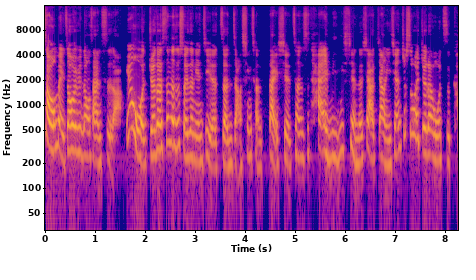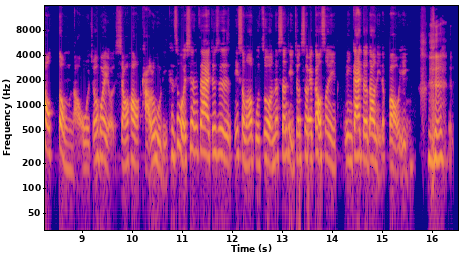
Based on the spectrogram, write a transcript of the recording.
少我每周会运动三次啦。因为我觉得真的是随着年纪的增长，新陈代谢真的是太明显的下降。以前就是会觉得我只靠动脑，我就会有消耗卡路里，可是我现在就是你什么都不做，那身体就是会告诉你，你应该得到你的报应。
